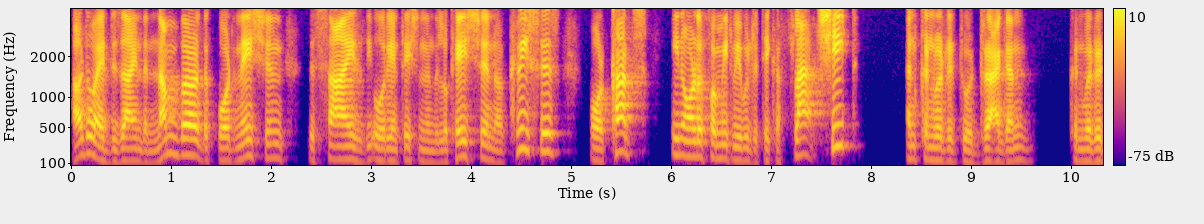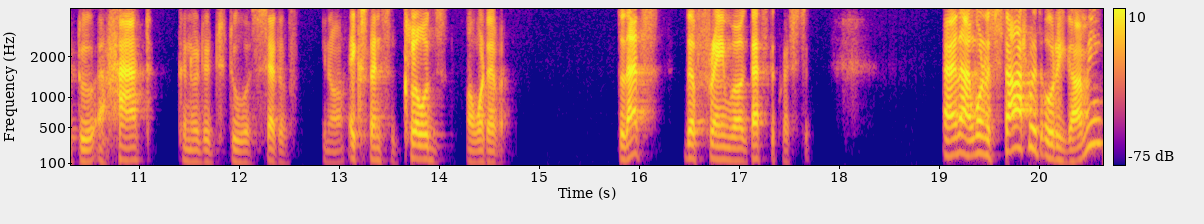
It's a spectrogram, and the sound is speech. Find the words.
How do I design the number, the coordination, the size, the orientation, and the location of creases or cuts in order for me to be able to take a flat sheet and convert it to a dragon, convert it to a hat, convert it to a set of you know, expensive clothes or whatever. So that's the framework, that's the question. And I'm going to start with origami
